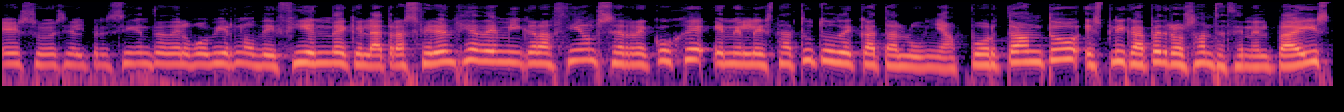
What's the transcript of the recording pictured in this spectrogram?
Eso es, el presidente del Gobierno defiende que la transferencia de migración se recoge en el Estatuto de Cataluña. Por tanto, explica Pedro Sánchez en el país,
